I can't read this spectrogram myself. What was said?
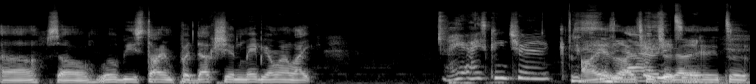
Uh, so we'll be starting production maybe around like Hey, ice cream truck. oh, there's an ice cream heard truck it out too. here too.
